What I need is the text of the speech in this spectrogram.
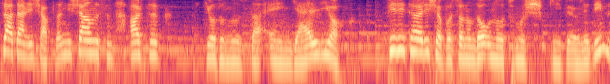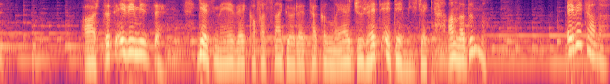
Zaten Rişap'la nişanlısın. Artık yolunuzda engel yok. Pirita Rişap'ı sonunda unutmuş gibi öyle değil mi? Artık evimizde. Gezmeye ve kafasına göre takılmaya cüret edemeyecek. Anladın mı? Evet hala.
